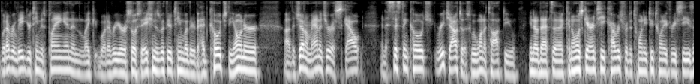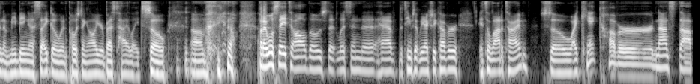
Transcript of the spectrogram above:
whatever league your team is playing in, and like whatever your association is with your team, whether you're the head coach, the owner, uh, the general manager, a scout, an assistant coach, reach out to us. We want to talk to you you know that uh, can almost guarantee coverage for the 22-23 season of me being a psycho and posting all your best highlights. So, um, you know, but I will say to all those that listen that have the teams that we actually cover, it's a lot of time. So I can't cover nonstop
